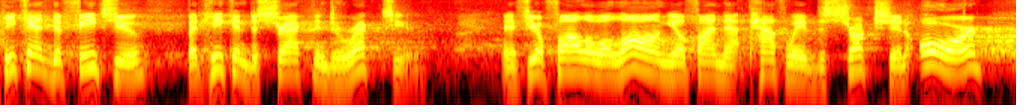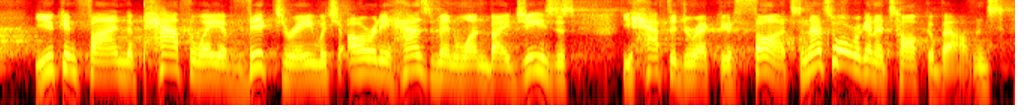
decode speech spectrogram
he can't defeat you, but he can distract and direct you. And if you'll follow along, you'll find that pathway of destruction, or you can find the pathway of victory, which already has been won by Jesus. You have to direct your thoughts. And that's what we're going to talk about. And it's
